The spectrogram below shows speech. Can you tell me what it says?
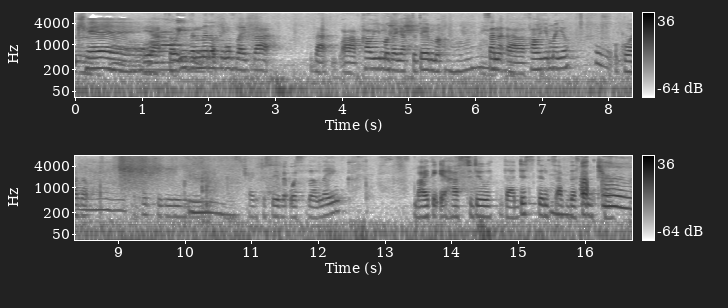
Okay. Yeah, so even little things like that, that uh, kau yung magayak to tema, sana uh, kau yung mayo, ukwada. Just trying to see if it was the length, but I think it has to do with the distance of the center,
